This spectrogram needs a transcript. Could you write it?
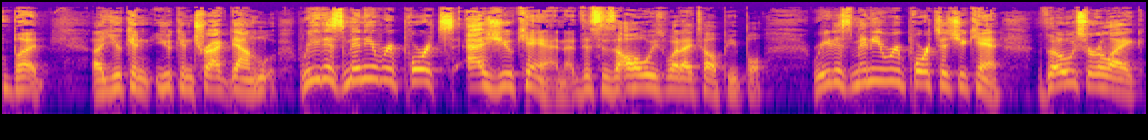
but uh, you can you can track down read as many reports as you can. This is always what I tell people. Read as many reports as you can. Those are like,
